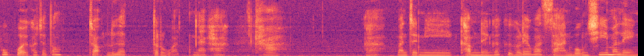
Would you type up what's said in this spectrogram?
ผู้ป่วยเขาจะต้อง เจาะเลือดตรวจนะคะค่ะอะมันจะมีคำหนึ่งก็คือเขาเรียกว่าสารบ่งชี้มะเร็ง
